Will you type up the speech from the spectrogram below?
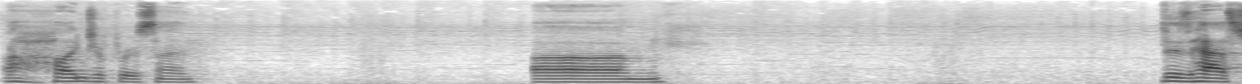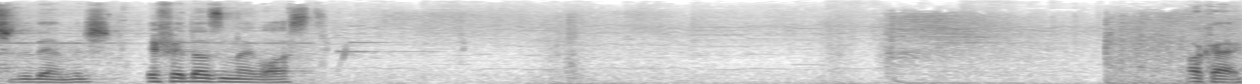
100%. Um, this has to do damage. If it doesn't, I lost. Okay.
